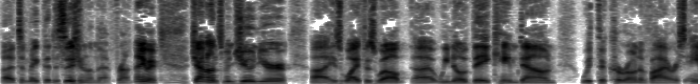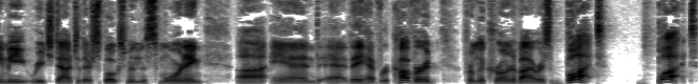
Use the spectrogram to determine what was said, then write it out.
uh, to make the decision on that front. Anyway, John Huntsman Jr., uh, his wife as well, uh, we know they came down with the coronavirus. Amy reached out to their spokesman this morning, and they have recovered from the coronavirus, but, but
